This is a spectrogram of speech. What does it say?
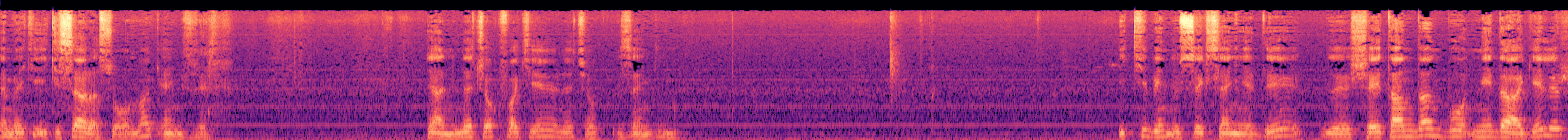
Demek ki ikisi arası olmak en güzel. Yani ne çok fakir ne çok zengin. 2187 e, şeytandan bu nida gelir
